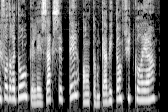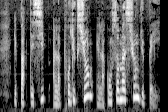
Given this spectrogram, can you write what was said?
Il faudrait donc les accepter en tant qu'habitants sud-coréens qui participent à la production et la consommation du pays.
